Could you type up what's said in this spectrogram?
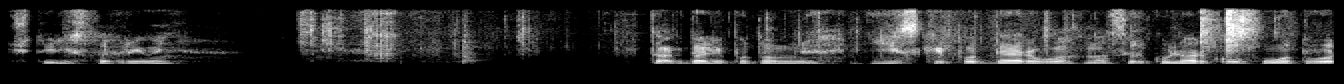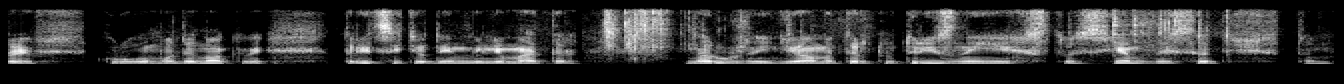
400 гривень. Так, далі потім диски по дереву на циркулярку, отвори кругом одинакові 31 мм. Наружний діаметр тут різний їх 170, там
